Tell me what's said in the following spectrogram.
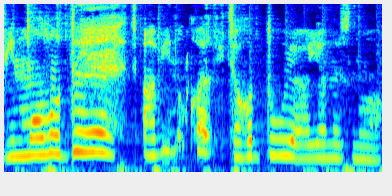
Він молодець, а він, оказується, готує, а я не знав.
